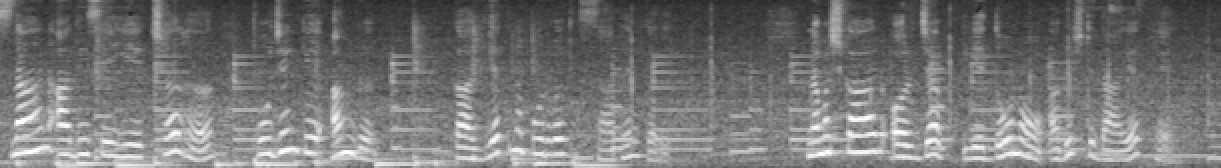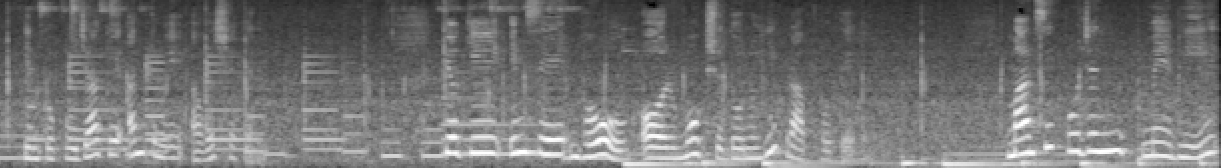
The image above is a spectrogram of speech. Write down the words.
स्नान आदि से ये छह पूजन के अंग का यत्न पूर्वक साधन करें। नमस्कार और जप ये दोनों अभिष्टदायक है। इनको पूजा के अंत में अवश्य करें। क्योंकि इनसे भोग और मोक्ष दोनों ही प्राप्त होते हैं। मानसिक पूजन में भी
